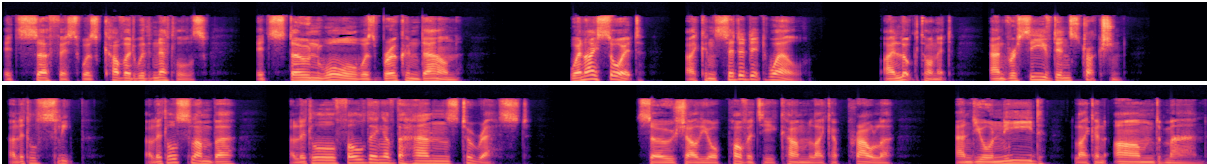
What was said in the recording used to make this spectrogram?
Its surface was covered with nettles, its stone wall was broken down. When I saw it, I considered it well. I looked on it, and received instruction. A little sleep, a little slumber, a little folding of the hands to rest. So shall your poverty come like a prowler, and your need like an armed man.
